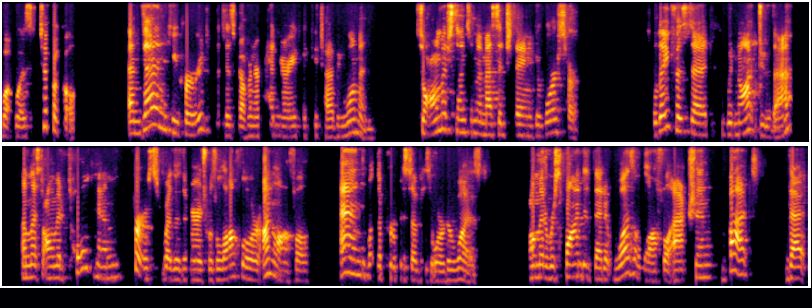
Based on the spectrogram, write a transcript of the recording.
what was typical. And then he heard that his governor had married a Kitabi woman. So Umar sent him a message saying, divorce her. Hudayfa said he would not do that unless Umar told him first whether the marriage was lawful or unlawful and what the purpose of his order was. Umar responded that it was a lawful action, but that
